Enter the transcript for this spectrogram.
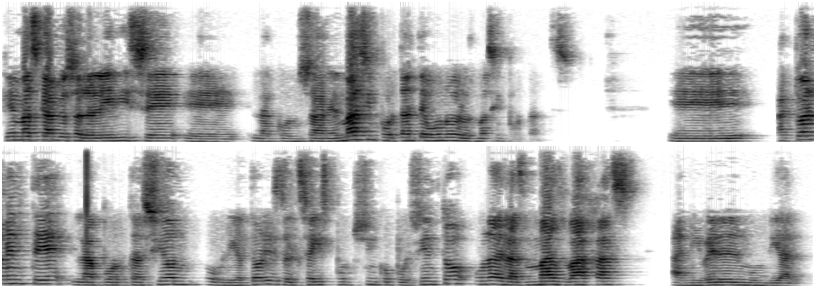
¿Qué más cambios a la ley dice eh, la CONSAR? El más importante, uno de los más importantes. Eh, actualmente la aportación obligatoria es del 6.5%, una de las más bajas a nivel mundial.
